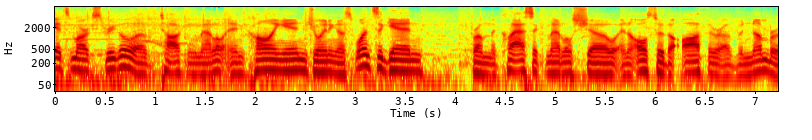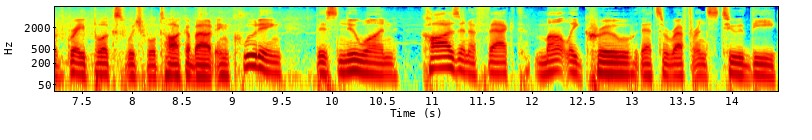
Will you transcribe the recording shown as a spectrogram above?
It's Mark Strigl of Talking Metal, and calling in, joining us once again from the Classic Metal Show, and also the author of a number of great books, which we'll talk about, including this new one, Cause and Effect, Motley Crue. That's a reference to the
